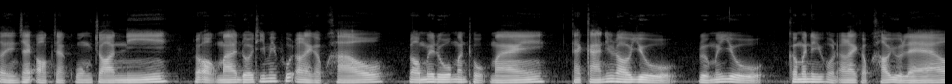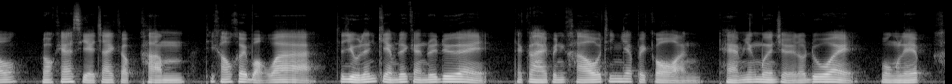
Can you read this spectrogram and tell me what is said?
ตัดสินใจออกจากวงจรนี้ เราออกมาโดยที่ไม่พูดอะไรกับเขา เราไม่รู้มันถูกไหม แต่การที่เราอยู่หรือไม่อยู่ก็ไม่ได้มีผลอะไรกับเขาอยู่แล้ว เราแค่เสียใจกับคำที่เขาเคยบอกว่าจะอยู่เล่นเกมด้วยกันเรื่อยๆ แต่กลายเป็นเขาที่เงียบไปก่อน แถมยังเมินเฉยเราด้วย วงเล็บข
